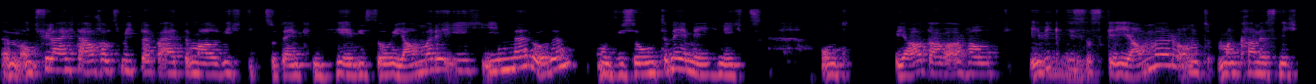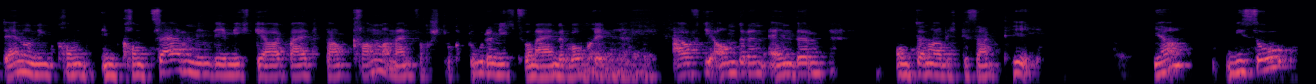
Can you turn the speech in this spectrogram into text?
ähm, und vielleicht auch als Mitarbeiter mal wichtig zu denken, hey, wieso jammere ich immer, oder? Und wieso unternehme ich nichts? Und ja, da war halt ewig dieses Gejammer und man kann es nicht ändern. Im, Kon im Konzern, in dem ich gearbeitet habe, kann man einfach Strukturen nicht von einer Woche auf die anderen ändern. Und dann habe ich gesagt, hey, ja, wieso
